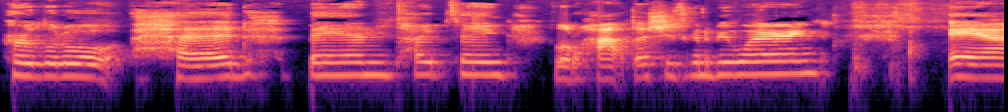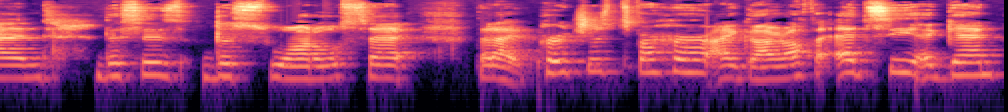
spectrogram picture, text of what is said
her little headband type thing, little hat that she's gonna be wearing. And this is the swaddle set that I purchased for her. I got it off of Etsy. Again,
